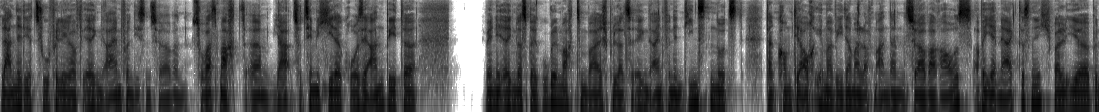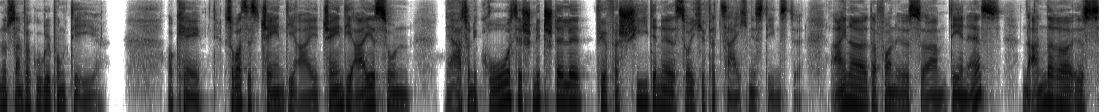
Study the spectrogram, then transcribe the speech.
landet ihr zufällig auf irgendeinem von diesen Servern. Sowas macht ähm, ja so ziemlich jeder große Anbieter. Wenn ihr irgendwas bei Google macht zum Beispiel, also irgendeinen von den Diensten nutzt, dann kommt ihr auch immer wieder mal auf einem anderen Server raus, aber ihr merkt es nicht, weil ihr benutzt einfach google.de. Okay, sowas ist ChainDI. ChainDI ist so ein ja, so eine große Schnittstelle für verschiedene solche Verzeichnisdienste. Einer davon ist ähm, DNS, ein anderer ist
